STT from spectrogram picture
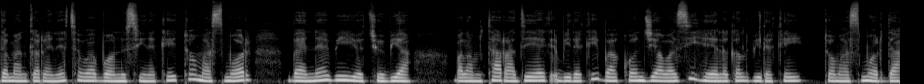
دەمانگەڕێنێتەوە بۆ نووسینەکەی تۆماس مۆر بە ناوی یۆتۆبیا، بەڵام تا ڕادەیەک بیرەکەی باکۆن جیاوازی هەیە لەگەڵ بیرەکەی تۆماس مۆردا.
